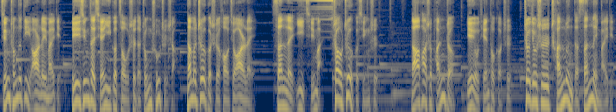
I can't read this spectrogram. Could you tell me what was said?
形成的第二类买点已经在前一个走势的中枢之上，那么这个时候就二类、三类一起买。照这个形式，哪怕是盘整也有甜头可吃，这就是缠论的三类买点。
